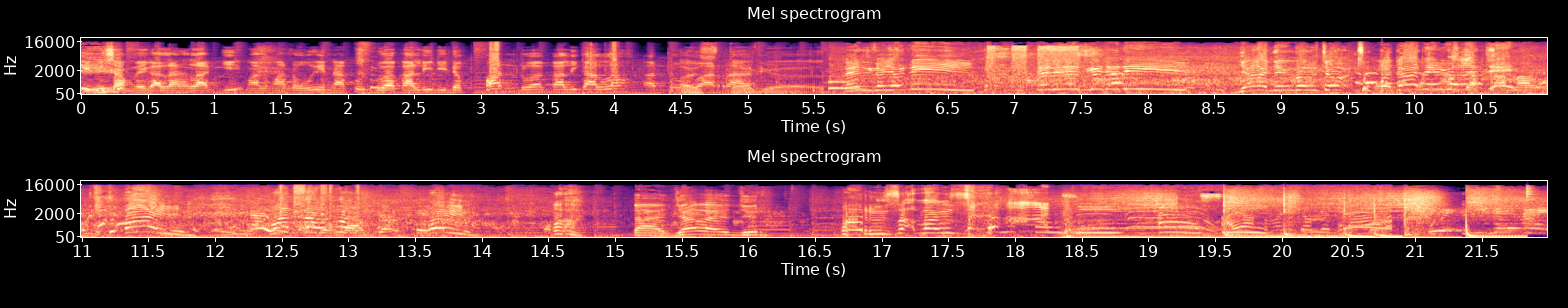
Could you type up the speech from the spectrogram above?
ini sampai kalah lagi malu-maluin aku dua kali di depan dua kali kalah aduh Astaga. Let's go Joni. Jadi let's go Joni. Jangan nyenggol cok. Sumpah jangan nyenggol anjing. Woi. What the fuck? Woi. Wah, dajal anjir. Wah, rusak bangsa. Eh,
